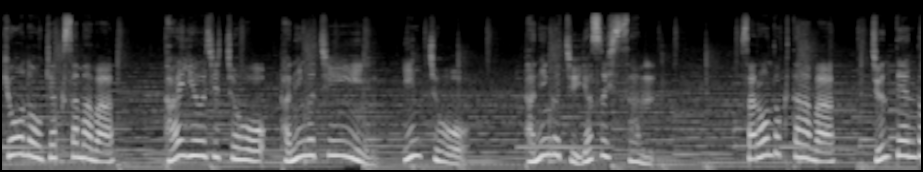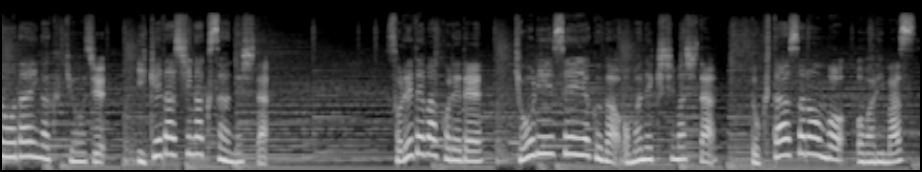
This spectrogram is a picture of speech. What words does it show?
今日のお客様は太遊寺町谷口委員院長谷口康さん。サロンドクターは順天堂大学教授池田志学さんでした。それではこれで恐林製薬がお招きしましたドクターサロンを終わります。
